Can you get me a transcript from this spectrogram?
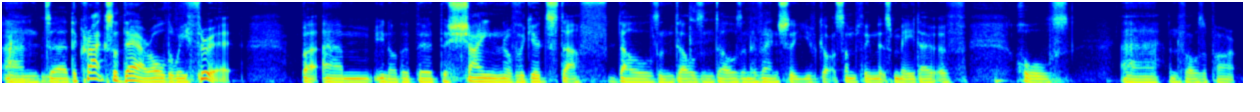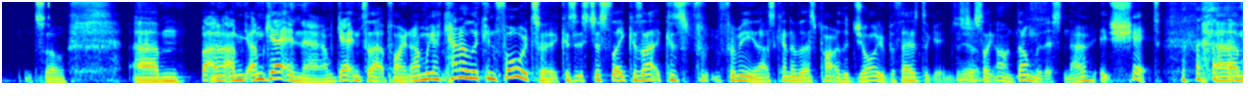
and uh, the cracks are there all the way through it. but um, you know the, the the shine of the good stuff dulls and dulls and dulls, and eventually you've got something that's made out of holes uh, and falls apart. So, um, but I- I'm I'm getting there. I'm getting to that point. I'm kind of looking forward to it because it's just like because that because for, for me that's kind of that's part of the joy of Bethesda games. It's Yeah. just like oh I'm done with this now. It's shit. Um,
